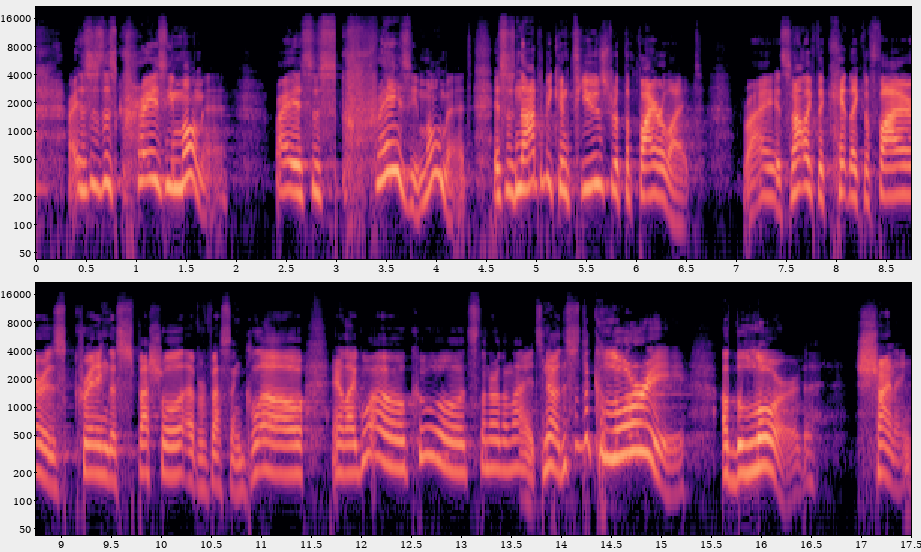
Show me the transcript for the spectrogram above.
right? This is this crazy moment. Right? It's this crazy moment. This is not to be confused with the firelight right? It's not like the like the fire is creating this special effervescent glow, and you're like, whoa, cool, it's the northern lights. No, this is the glory of the Lord shining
